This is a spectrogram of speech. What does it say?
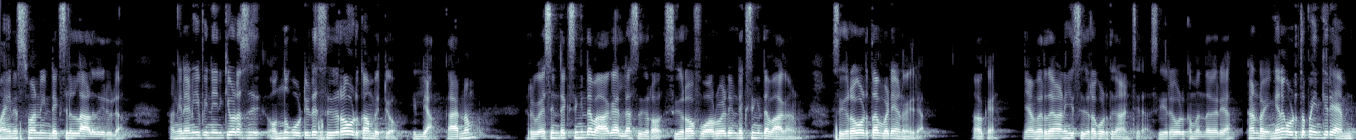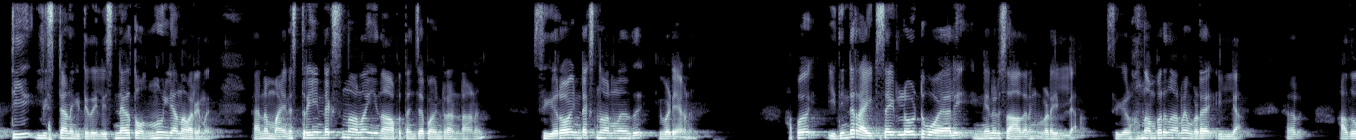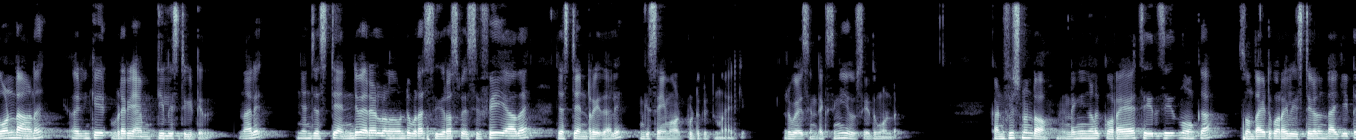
മൈനസ് വൺ ഇൻഡെക്സിലുള്ള ആൾ വരില്ല അങ്ങനെയാണെങ്കിൽ പിന്നെ എനിക്ക് ഇവിടെ ഒന്ന് കൂട്ടിയിട്ട് സീറോ കൊടുക്കാൻ പറ്റുമോ? ഇല്ല. കാരണം റിവേഴ്സ് ഇൻഡെക്സിങ്ങിന്റെ ഭാഗമല്ല സീറോ സീറോ ഫോർവേഡ് ഇൻഡെക്സിങ്ങിന്റെ ഭാഗമാണ്. സീറോ കൊടുത്താൽ ഇവിടെയാണ് വരിക. ഓക്കെ ഞാൻ വെറുതെ വേണമെങ്കിൽ സീറോ കൊടുത്ത് കാണിച്ചു തരാം. സീറോ കൊടുക്കുമ്പോൾ എന്താ പറയുക കണ്ടോ ഇങ്ങനെ കൊടുത്തപ്പോൾ എനിക്കൊരു എം ടി ലിസ്റ്റാണ് കിട്ടിയത്. ലിസ്റ്റിനകത്ത് ഒന്നുമില്ല എന്നാണ് പറയുന്നത്. കാരണം മൈനസ് ത്രീ ഇൻഡെക്സ് എന്ന് പറഞ്ഞാൽ ഈ നാൽപ്പത്തഞ്ച് പോയിന്റ് രണ്ടാണ് സീറോ ഇൻഡെക്സ് എന്ന് പറയുന്നത് ഇവിടെയാണ്. അപ്പോൾ ഇതിന്റെ റൈറ്റ് സൈഡിലോട്ട് പോയാൽ ഇങ്ങനൊരു സാധനം ഇവിടെ ഇല്ല. സീറോ നമ്പർ എന്ന് പറഞ്ഞാൽ ഇവിടെ ഇല്ല. അതുകൊണ്ടാണ് എനിക്ക് ഇവിടെ ഒരു എം ടി ലിസ്റ്റ് കിട്ടിയത്. എന്നാൽ ഞാൻ ജസ്റ്റ് എൻഡ് വരെ ഉള്ളതുകൊണ്ട് ഇവിടെ സീറോ സ്പെസിഫൈ ചെയ്യാതെ ജസ്റ്റ് എന്റർ ചെയ്താൽ എനിക്ക് സെയിം ഔട്ട്പുട്ട് കിട്ടുന്നതായിരിക്കും. റിവേഴ്സ് ഇൻഡെക്സിങ് യൂസ് ചെയ്തുകൊണ്ട്. കൺഫ്യൂഷൻ ഉണ്ടോ? ഉണ്ടെങ്കിൽ നിങ്ങൾ കുറേ ചെയ്ത് ചെയ്ത് നോക്കുക. സ്വന്തമായിട്ട് കുറേ ലിസ്റ്റുകൾ ഉണ്ടാക്കിയിട്ട്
